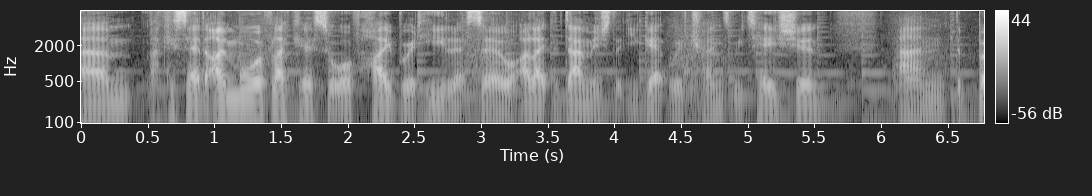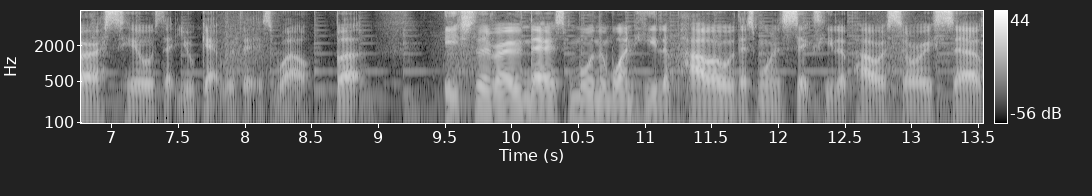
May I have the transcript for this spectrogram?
Um, like I said, I'm more of like a sort of hybrid healer, so I like the damage that you get with Transmutation and the burst heals that you'll get with it as well. But each to their own, there's more than one healer power, or there's more than six healer power, sorry, so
